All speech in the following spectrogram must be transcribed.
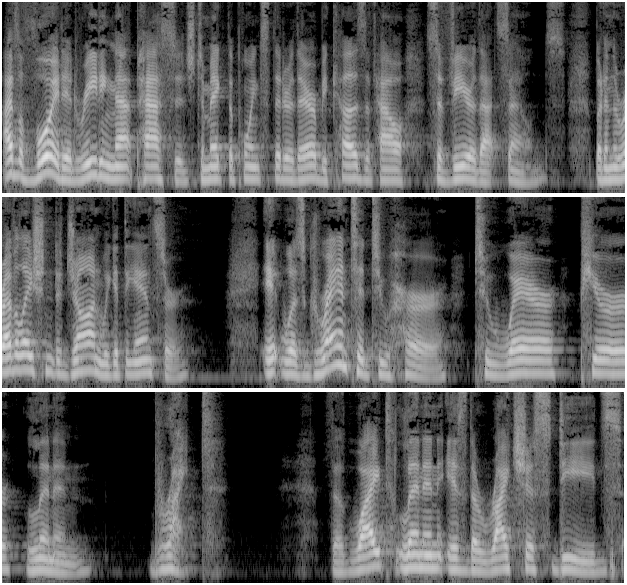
I've avoided reading that passage to make the points that are there because of how severe that sounds. But in the revelation to John, we get the answer. It was granted to her to wear pure linen, bright. The white linen is the righteous deeds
